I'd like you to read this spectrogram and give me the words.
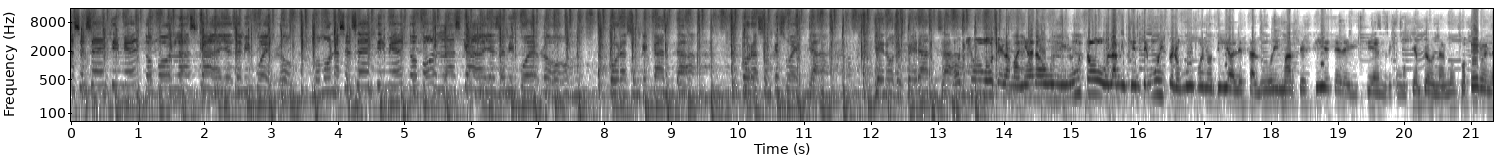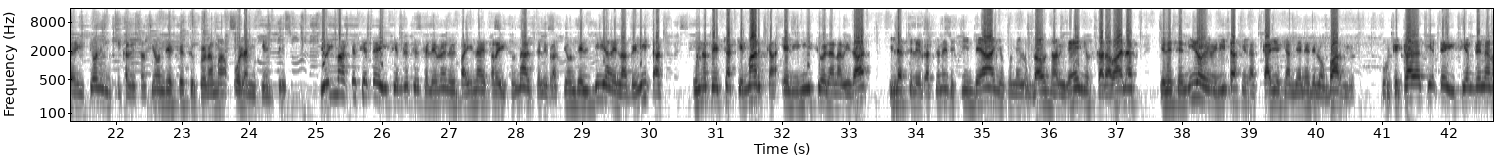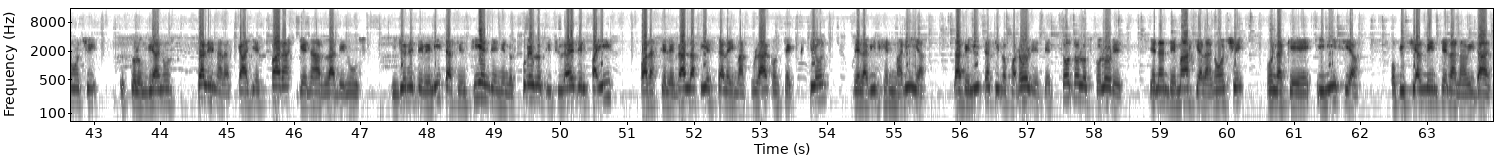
Nace el sentimiento por las calles de mi pueblo. Como nace el sentimiento por las calles de mi pueblo. Corazón que canta, corazón que sueña, lleno de esperanza. 8 de la mañana, un minuto. Hola, mi gente, muy, pero muy buenos días. Les saludo hoy martes 7 de diciembre. Como siempre, don Arnulfo Fotero en la edición y musicalización de este su programa Hola, mi gente. Y hoy, martes 7 de diciembre, se celebra en el país la tradicional celebración del Día de las Velitas, una fecha que marca el inicio de la Navidad y las celebraciones de fin de año con alumbrados navideños, caravanas y el encendido de velitas en las calles y andenes de los barrios porque cada 7 de diciembre en la noche los colombianos salen a las calles para llenarlas de luz. Millones de velitas se encienden en los pueblos y ciudades del país para celebrar la fiesta de la Inmaculada Concepción de la Virgen María. Las velitas y los faroles de todos los colores llenan de magia la noche con la que inicia oficialmente la Navidad.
